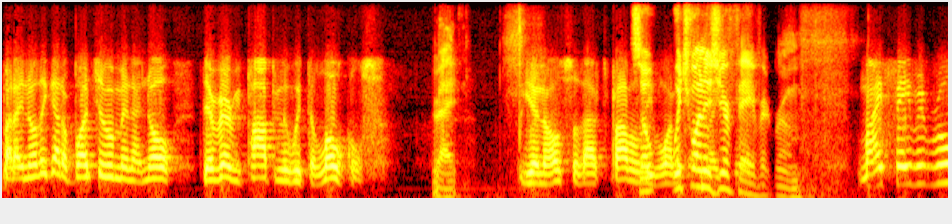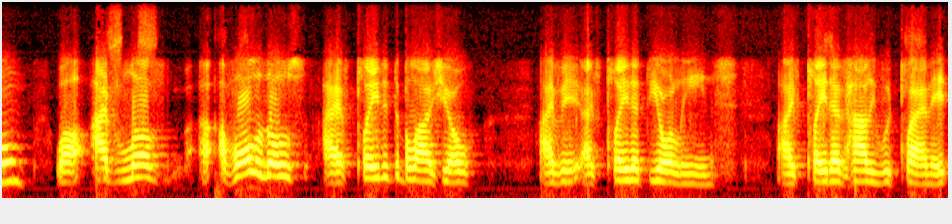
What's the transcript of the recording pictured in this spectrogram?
but I know they got a bunch of them, and I know they're very popular with the locals. Right. You know, so that's probably so one. which one is your there. favorite room? My favorite room. Well, I've loved uh, of all of those. I have played at the Bellagio. I've I've played at the Orleans. I've played at Hollywood Planet.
